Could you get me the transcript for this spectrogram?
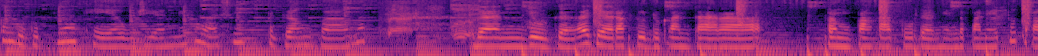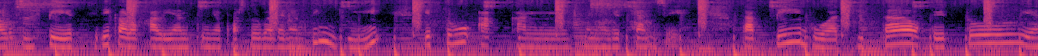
kan duduknya kayak ujian gitu nggak sih? Tegang banget. Dan juga jarak duduk antara penumpang satu dan yang depannya itu terlalu sempit. Jadi kalau kalian punya postur badan yang tinggi itu akan menyulitkan sih. Tapi buat kita waktu itu ya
